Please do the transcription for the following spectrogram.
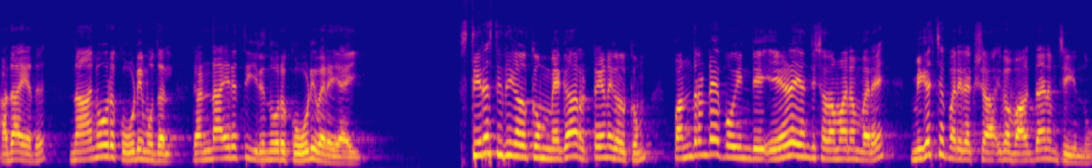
അതായത് നാനൂറ് കോടി മുതൽ രണ്ടായിരത്തി ഇരുന്നൂറ് കോടി വരെയായി. സ്ഥിരസ്ഥിതികൾക്കും മെഗാ റിട്ടേണുകൾക്കും പന്ത്രണ്ട് പോയിന്റ് ഏഴ് അഞ്ച് ശതമാനം വരെ മികച്ച പരിരക്ഷ ഇവ വാഗ്ദാനം ചെയ്യുന്നു.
